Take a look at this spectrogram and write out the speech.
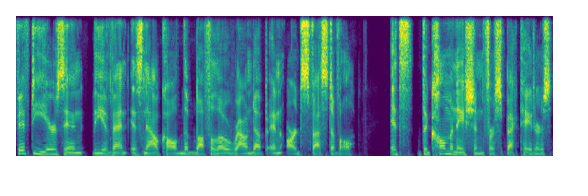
50 years in, the event is now called the Buffalo Roundup and Arts Festival. It's the culmination for spectators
